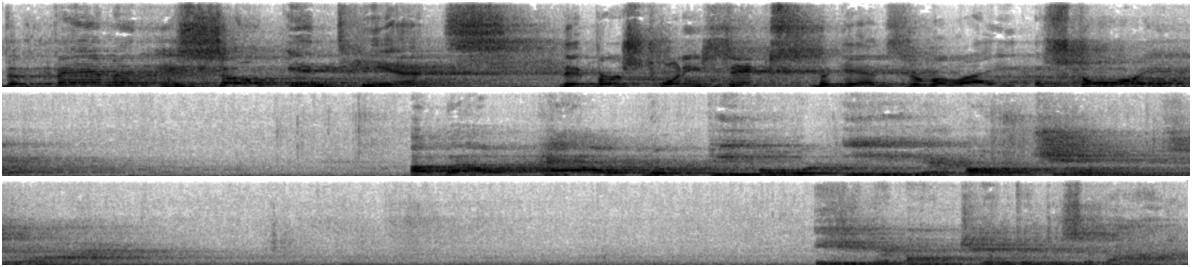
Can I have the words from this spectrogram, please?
The famine is so intense that verse 26 begins to relate a story about how people were eating their own children to survive. Eating their own children to survive.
